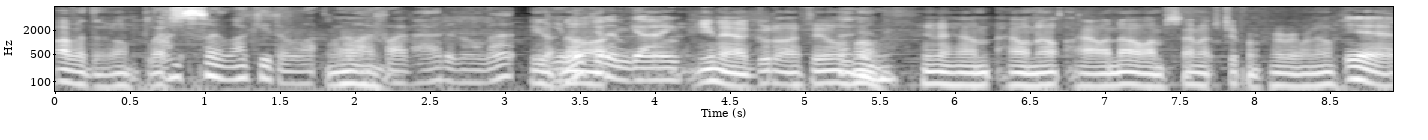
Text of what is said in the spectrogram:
I've had the. I'm I'm so lucky the, li- life I've had and all that. You you no look at him going, You know how good I feel. You know how how know, how I know I'm so much different from everyone else. yeah,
